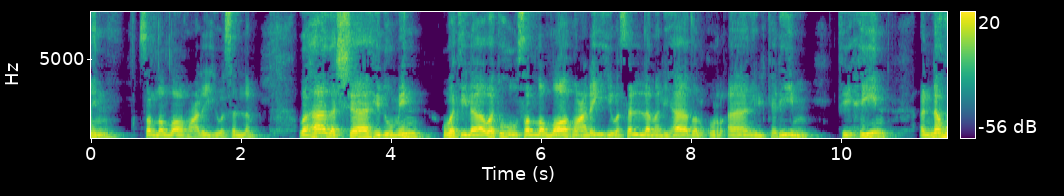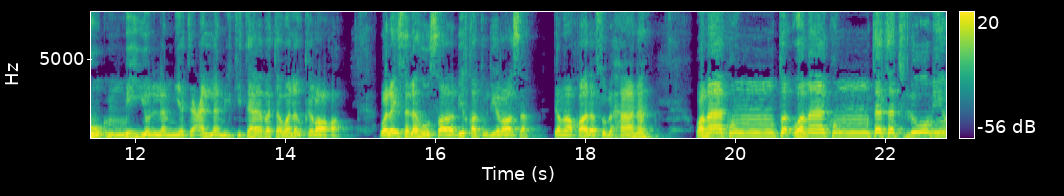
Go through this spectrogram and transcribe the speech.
منه. صلى الله عليه وسلم. وهذا الشاهد منه هو تلاوته صلى الله عليه وسلم لهذا القرآن الكريم في حين أنه أمي لم يتعلم الكتابة ولا القراءة وليس له سابقة دراسة كما قال سبحانه وما كنت, وما كنت تتلو من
